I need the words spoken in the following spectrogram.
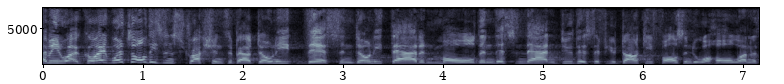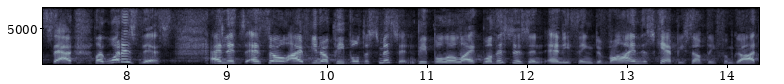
I mean, what, what's all these instructions about? Don't eat this and don't eat that and mold and this and that and do this if your donkey falls into a hole on its side. Like, what is this? And it's, and so I've, you know, people dismiss it and people are like, well, this isn't anything divine. This can't be something from God.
